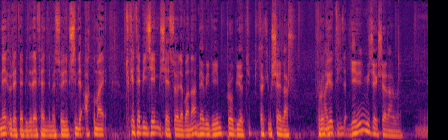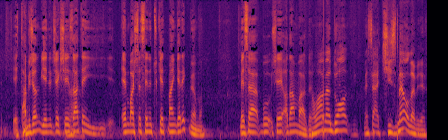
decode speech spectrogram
ne üretebilir efendime söyleyeyim. Şimdi aklıma tüketebileceğim bir şey söyle bana. Ne bileyim probiyotik bir takım şeyler. Probiyotik Hani yenilmeyecek şeyler mi? E tabii canım yenilecek şey zaten en başta senin tüketmen gerekmiyor mu? Mesela bu şey adam vardı. Tamamen doğal. Mesela çizme olabilir.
